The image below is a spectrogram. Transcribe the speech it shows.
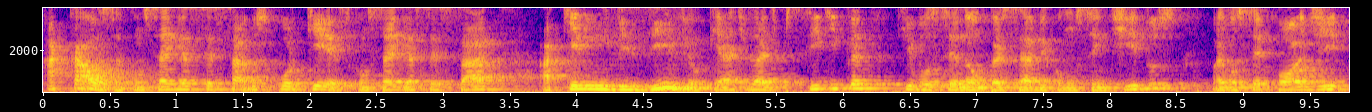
a causa, consegue acessar os porquês, consegue acessar aquele invisível que é a atividade psíquica que você não percebe como sentidos, mas você pode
